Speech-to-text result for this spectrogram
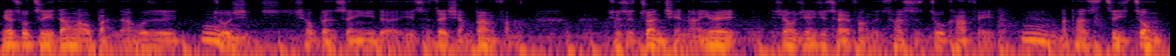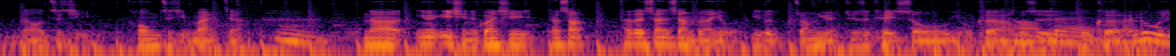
应该说自己当老板的、啊，或是做嗯小小本生意的，也是在想办法，就是赚钱啊。因为像我今天去采访的，他是做咖啡的，嗯那他是自己种，然后自己烘、自己卖这样。嗯那因为疫情的关系，他上他在山上本来有一个庄园，就是可以收游客啊，或是顾客来。露营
